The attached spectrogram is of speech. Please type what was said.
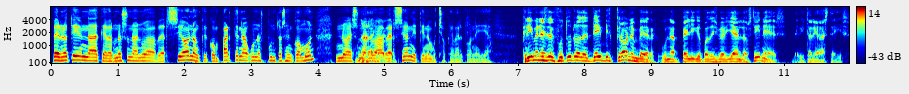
pero no tiene nada que ver, no es una nueva versión, aunque comparten algunos puntos en común, no es una Nada nueva ver. versión ni tiene mucho que ver con ella. Crímenes del futuro de David Cronenberg, una peli que podéis ver ya en los cines, de Victoria Gasteiz.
